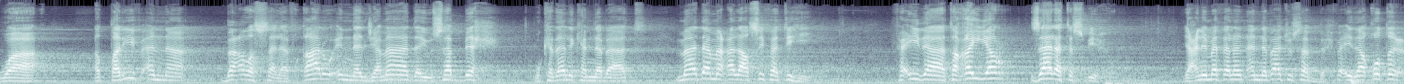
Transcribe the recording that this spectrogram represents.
والطريف أن بعض السلف قالوا إن الجماد يسبح وكذلك النبات ما دام على صفته فإذا تغير زال تسبيحه. يعني مثلا النبات يسبح فإذا قطع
